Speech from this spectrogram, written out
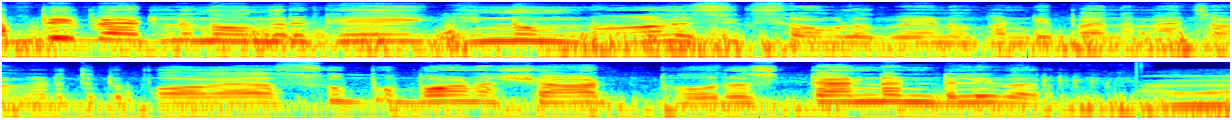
அப்பி பேட்லேருந்து வந்திருக்கு. இன்னும் நாலு சிக்ஸ் அவங்களுக்கு வேணும். கண்டிப்பாக இந்த மேட்ச் அவங்க எடுத்துகிட்டு போக. சூப்பர்பான ஷாட் ஒரு ஸ்டாண்ட் அண்ட் டெலிவர் அது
